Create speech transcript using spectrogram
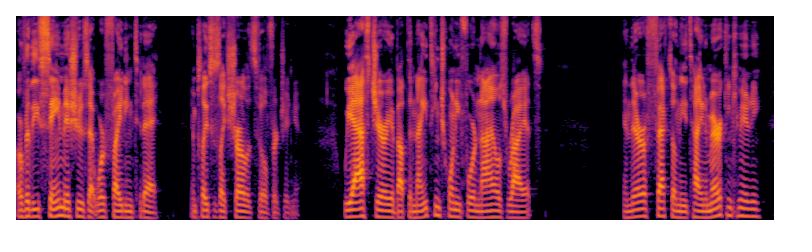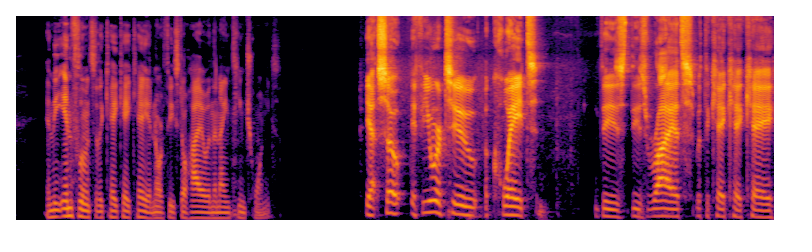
over these same issues that we're fighting today in places like Charlottesville, Virginia. We asked Jerry about the 1924 Niles riots and their effect on the Italian American community and the influence of the KKK in Northeast Ohio in the 1920s. Yeah, so if you were to equate these these riots with the KKK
